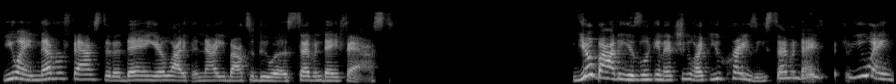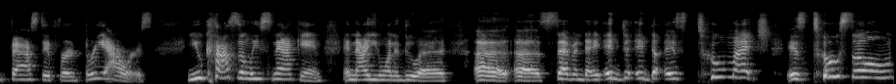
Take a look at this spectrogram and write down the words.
You ain't never fasted a day in your life, and now you're about to do a seven day fast your body is looking at you like you crazy. Seven days, you ain't fasted for three hours. You constantly snacking, and now you want to do a, a, a seven day. It, it it's too much. It's too soon.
